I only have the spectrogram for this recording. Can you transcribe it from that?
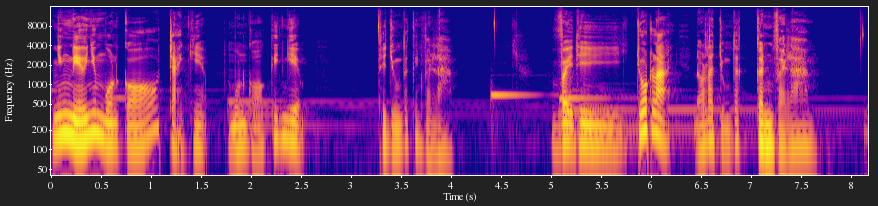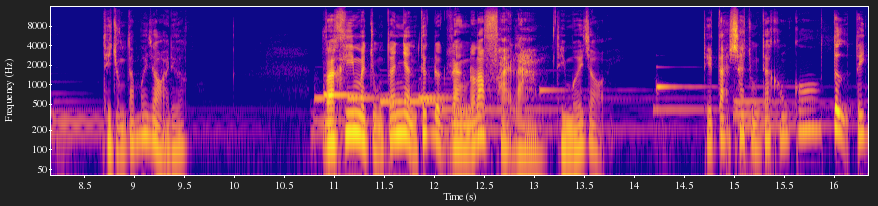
Nhưng nếu như muốn có trải nghiệm, muốn có kinh nghiệm thì chúng ta cần phải làm. Vậy thì chốt lại, đó là chúng ta cần phải làm thì chúng ta mới giỏi được. Và khi mà chúng ta nhận thức được rằng đó là phải làm thì mới giỏi. Thì tại sao chúng ta không có tự tin,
